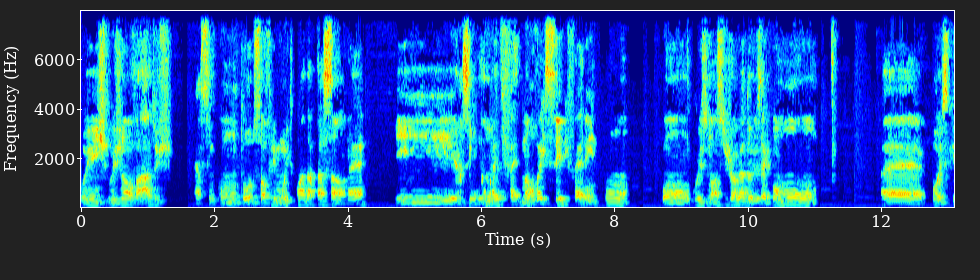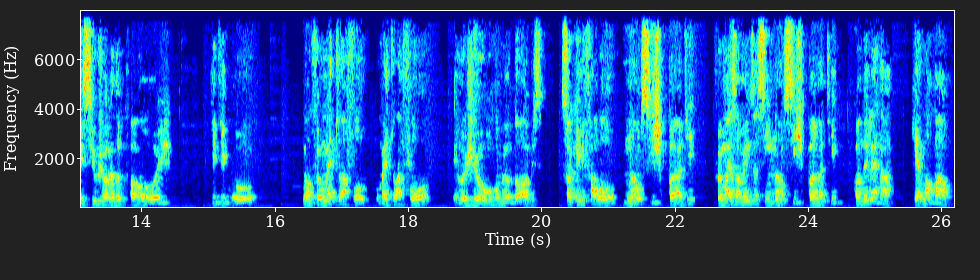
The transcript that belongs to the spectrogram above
os, os novatos, assim como um todo, sofrem muito com adaptação, né? E assim, não, é, não vai ser diferente com, com, com os nossos jogadores. É como. É, pô, esqueci o jogador que falou hoje, que tipo. Não, foi o Matt LaFleur. O Matt LaFleur elogiou o Romeo Dobbs, só que ele falou, não se espante, foi mais ou menos assim, não se espante quando ele errar, que é normal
